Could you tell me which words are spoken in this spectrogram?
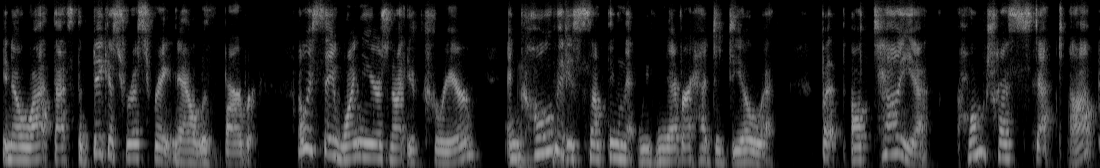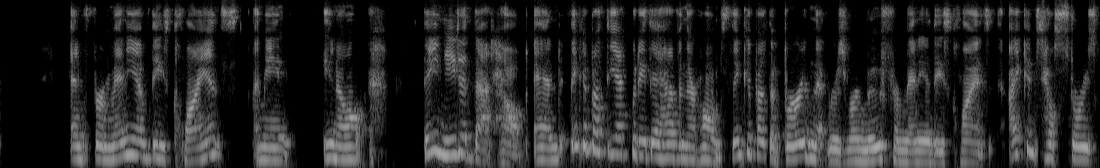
you know what, that's the biggest risk right now with barber. I always say one year is not your career. And mm-hmm. COVID is something that we've never had to deal with. But I'll tell you, Home Trust stepped up. And for many of these clients, I mean, you know, they needed that help. And think about the equity they have in their homes. Think about the burden that was removed from many of these clients. I can tell stories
